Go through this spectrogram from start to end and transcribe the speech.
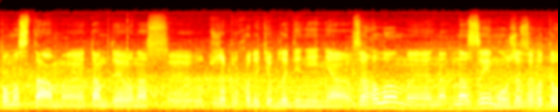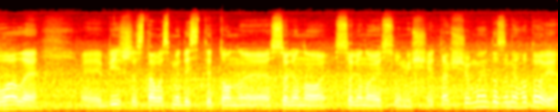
по мостам, е, там, де у нас е, вже приходить обледеніння. Загалом е, на- зиму вже заготували е, більше 180 тонн е, соляно- соляної суміші. Так що ми до зими готові.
